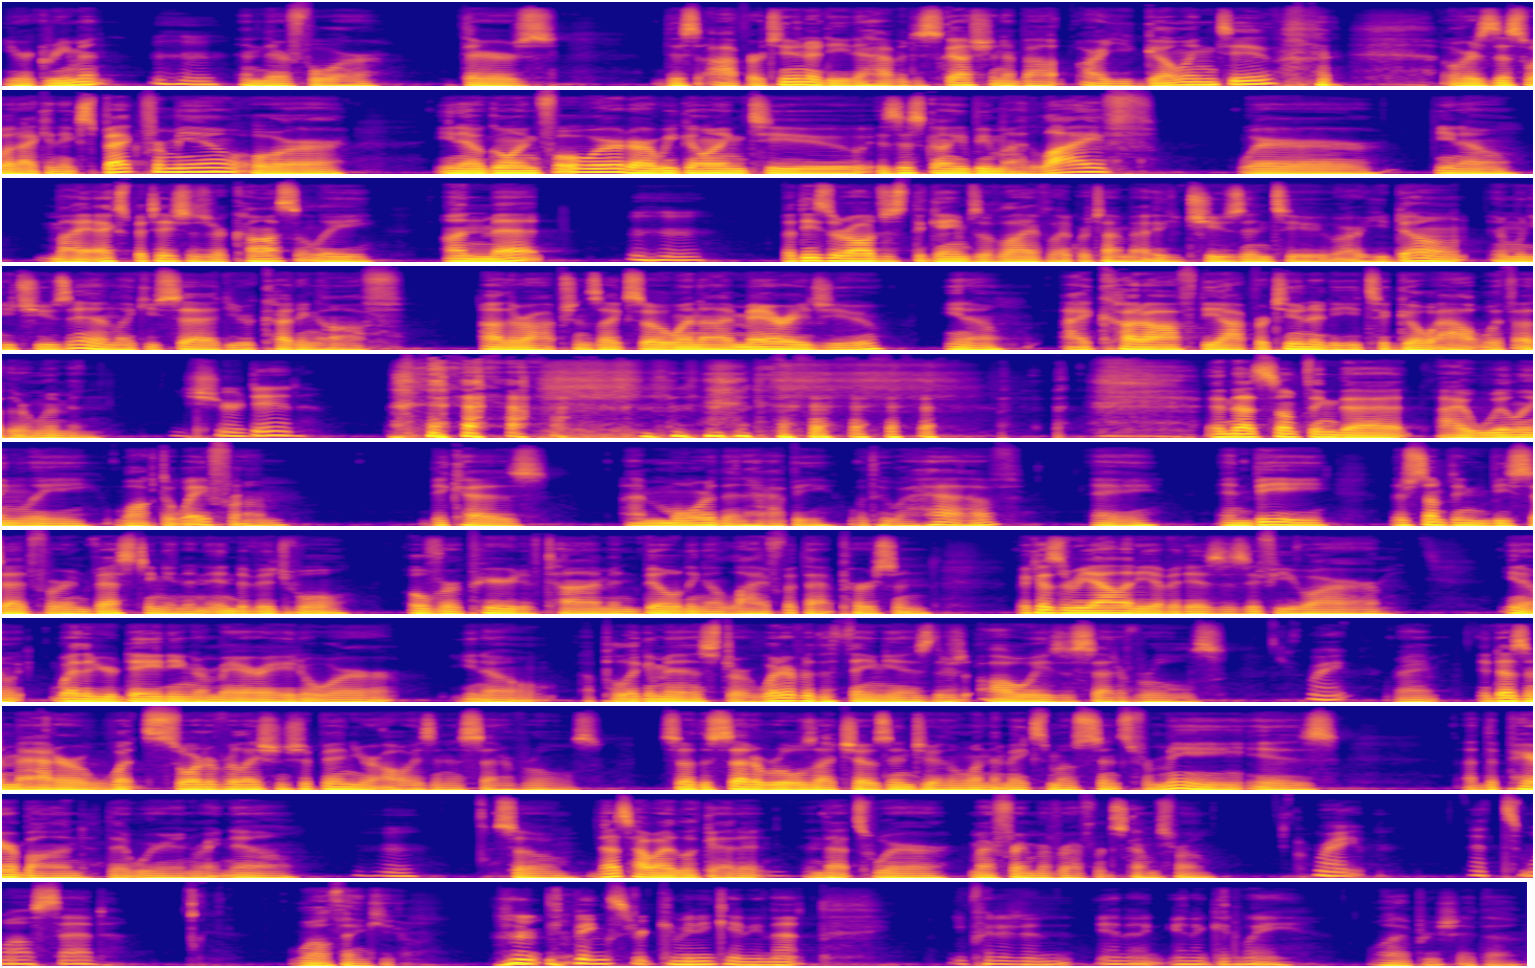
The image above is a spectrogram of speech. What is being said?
your agreement Mm-hmm. and therefore there's this opportunity to have a discussion about are you going to or is this what i can expect from you or you know going forward are we going to is this going to be my life where you know my expectations are constantly unmet Mm-hmm. But these are all just the games of life like we're talking about you choose into or you don't and when you choose in like you said you're cutting off other options like so when i married you you know i cut off the opportunity to go out with other women You sure did. and that's something that I willingly walked away from because I'm more than happy with who I have, A. And B, there's something to be said for investing in an individual over a period of time and building a life with that person. Because the reality of it is, is if you are, you know, whether you're dating or married or, you know, a polygamist or whatever the thing is, there's always a set of rules Right. right? It doesn't matter what sort of relationship in, you're always in a set of rules. So the set of rules I chose into, the one that makes most sense for me is uh, the pair bond that we're in right now. Mm-hmm. So that's how I look at it, and that's where my frame of reference comes from. Right. That's well said. Well, thank you. Thanks for communicating that. You put it in in a in a good way. Well, I appreciate that.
